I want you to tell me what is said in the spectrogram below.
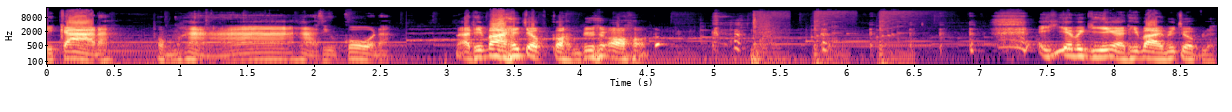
วิก้านะ ผมหาหาซิวโก้นะ อธิบายให้จบก่อนพี่อ๋อ เฮียเมื่อกี้ยังอธิบายไม่จบเลย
